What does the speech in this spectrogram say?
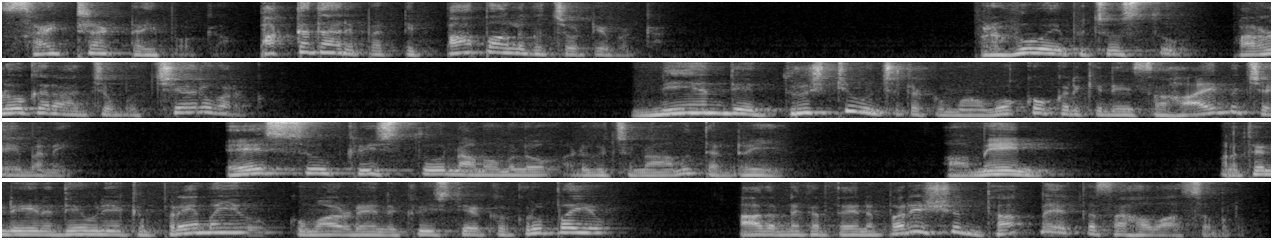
సైట్రాక్ట్ అయిపోక పక్కదారి పట్టి పాపాలకు చోటివ్వక ప్రభు వైపు చూస్తూ పరలోక రాజ్యము చేరు వరకు నీ అందే దృష్టి ఉంచుటకు మా ఒక్కొక్కరికి నీ సహాయం చేయమని యేసు క్రీస్తు నామములో అడుగుచున్నాము తండ్రి. ఆమెన్. మన తండ్రి అయిన దేవుని యొక్క ప్రేమయు కుమారుడైన క్రీస్తు యొక్క కృపయు ఆదరణకర్త అయిన పరిశుద్ధాత్మ యొక్క సహవాసములు.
